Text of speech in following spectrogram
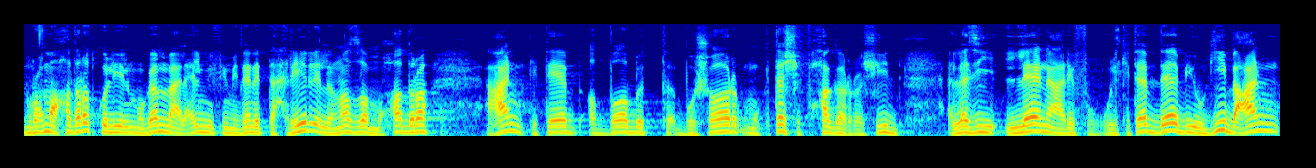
نروح مع حضراتكم للمجمع العلمي في ميدان التحرير اللي نظم محاضرة عن كتاب الضابط بشار مكتشف حجر رشيد الذي لا نعرفه. والكتاب ده بيجيب عن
